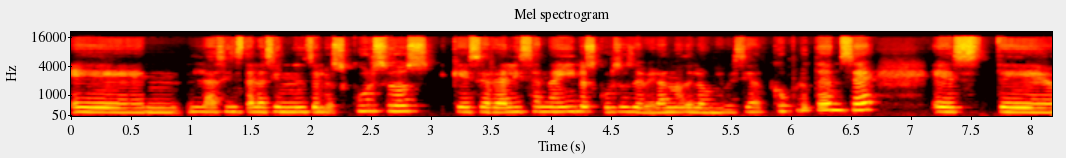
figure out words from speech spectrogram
en las instalaciones de los cursos que se realizan ahí, los cursos de verano de la Universidad Complutense. Este,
